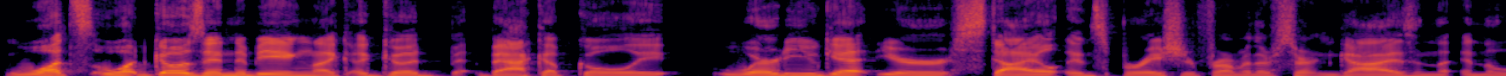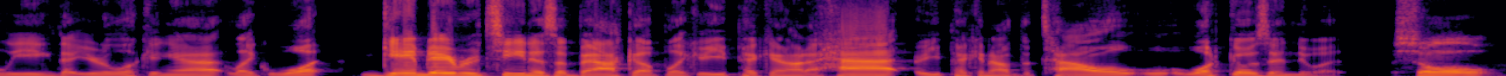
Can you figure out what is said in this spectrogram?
what's what goes into being like a good backup goalie where do you get your style inspiration from? Are there certain guys in the in the league that you're looking at? Like what game day routine is a backup? Like are you picking out a hat? Are you picking out the towel? What goes into it? So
